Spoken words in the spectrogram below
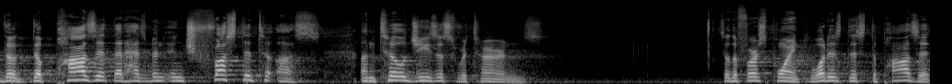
the deposit that has been entrusted to us until Jesus returns. So, the first point what is this deposit?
